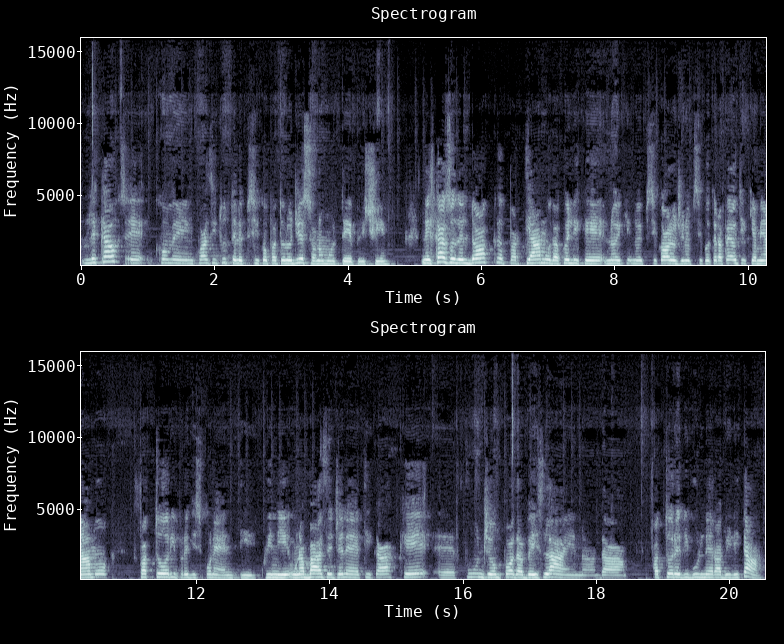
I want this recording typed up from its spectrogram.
le cause, come in quasi tutte le psicopatologie, sono molteplici. Nel caso del DOC partiamo da quelli che noi, noi psicologi, noi psicoterapeuti chiamiamo fattori predisponenti, quindi una base genetica che eh, funge un po' da baseline, da fattore di vulnerabilità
